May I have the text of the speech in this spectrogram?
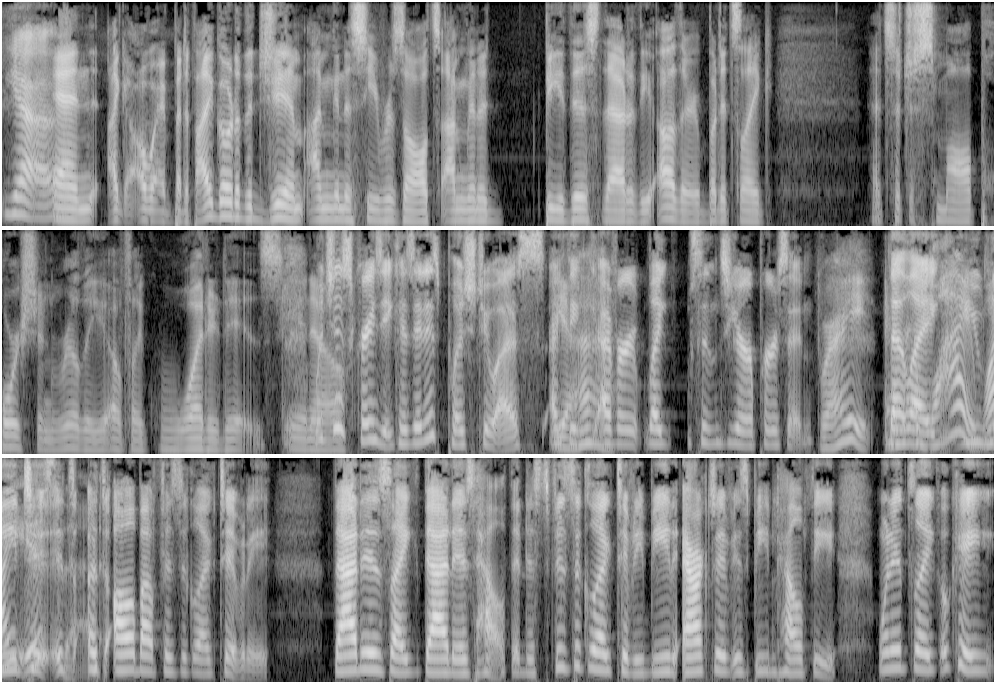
Yeah. and like oh but if I go to the gym, I'm gonna see results. I'm gonna be this, that, or the other. But it's like that's such a small portion, really, of like what it is. You know, Which is crazy because it is pushed to us. I think ever like since you're a person right. That like why? you why need to. is It's that? it's all about physical activity. That is like that is health. It is physical activity. Being active is being healthy. When it's like okay,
